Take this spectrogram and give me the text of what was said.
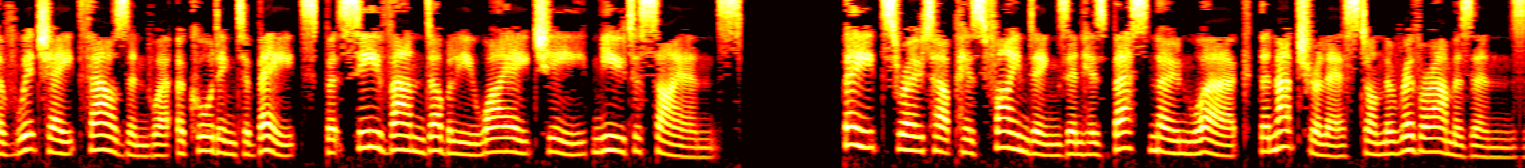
of which 8,000 were according to Bates, but C. Van Wyhe new to science. Bates wrote up his findings in his best-known work, The Naturalist on the River Amazons.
